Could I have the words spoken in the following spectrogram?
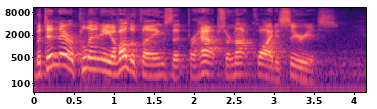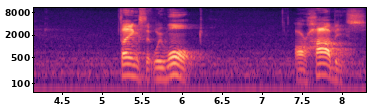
But then there are plenty of other things that perhaps are not quite as serious. Things that we want, our hobbies,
